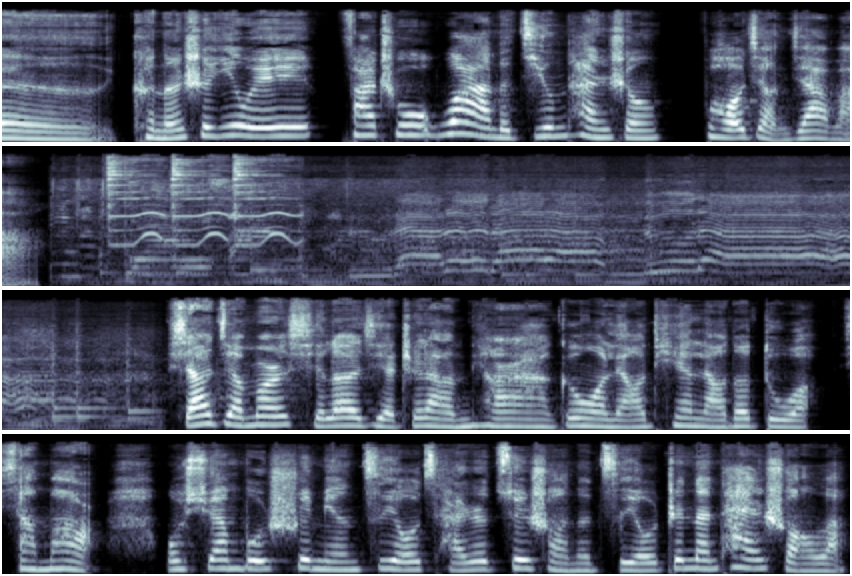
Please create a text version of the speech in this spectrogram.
嗯，可能是因为发出哇的惊叹声不好讲价吧。小姐妹儿喜乐姐这两天啊跟我聊天聊得多，小妹儿，我宣布睡眠自由才是最爽的自由，真的太爽了，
